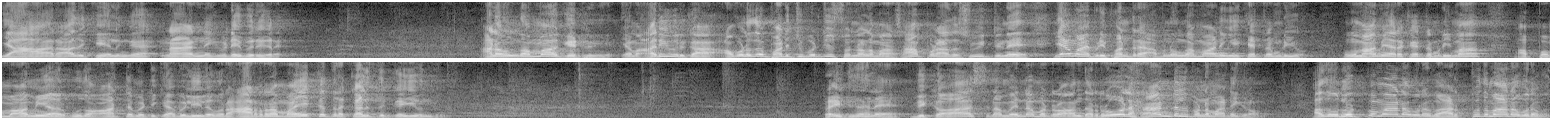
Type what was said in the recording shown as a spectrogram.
யாராவது கேளுங்க நான் இன்னைக்கு விடைபெறுகிறேன். ஆனால் உங்கள் அம்மா கேட்டுருங்க. ஏமா அறிவு இருக்கா? அவ்வளோதான் படித்து படித்து சொன்னாலம்மா சாப்பிடாத ஸ்வீட்டுன்னு ஏமா இப்படி பண்ணுற அப்படின்னு உங்கள் அம்மா நீங்கள் கேட்ட முடியும். உங்கள் மாமியாரை கேட்ட முடியுமா? அப்போ மாமியார் போதும் ஆட்டோமேட்டிக்காக வெளியில் ஒரு அரை மயக்கத்தில் கழுத்து கை வந்துடும் ரைட்டு தானே? பிகாஸ் நம்ம என்ன பண்ணுறோம் அந்த ரோலை ஹேண்டில் பண்ண மாட்டேங்கிறோம். அது ஒரு நுட்பமான உறவு அற்புதமான உறவு.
